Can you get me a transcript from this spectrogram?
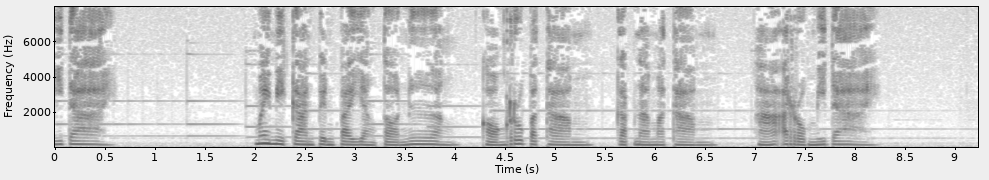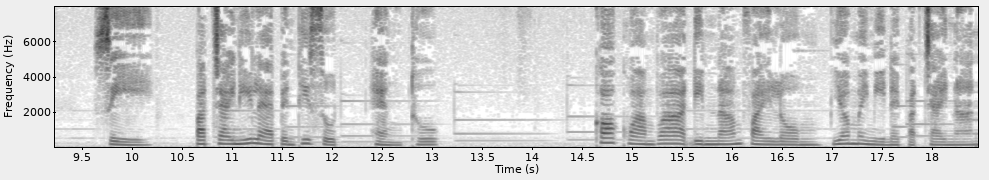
มิได้ ไม่มีการเป็นไปอย่างต่อเนื่องของรูปธรรมกับนามธรรม หาอารมณ์มิได้ 4. ปัจจัยนี้แลเป็นที่สุด แห่งทุกข์ ข้อความว่าดินน้ำไฟลมย่อมไม่มีในปัจจัยนั้น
